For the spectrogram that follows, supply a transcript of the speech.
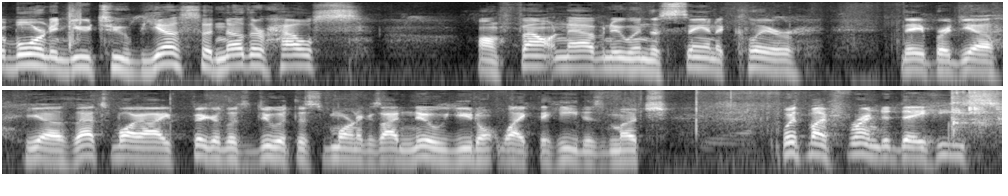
Good morning, YouTube. Yes, another house on Fountain Avenue in the Santa Clara neighborhood. Yeah, yeah, that's why I figured let's do it this morning because I knew you don't like the heat as much. Yeah. With my friend today, he's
